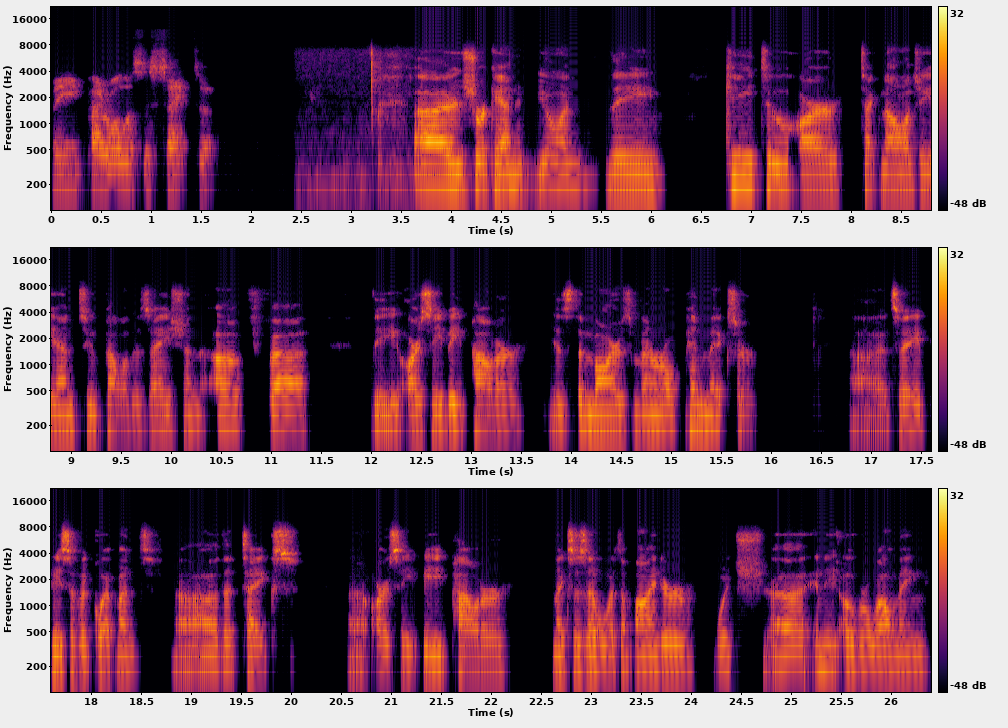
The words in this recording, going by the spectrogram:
the pyrolysis sector? Uh, sure can, Ewan. The key to our technology and to pelletization of uh, the RCB powder is the Mars Mineral Pin Mixer. Uh, it's a piece of equipment uh, that takes uh, RCB powder, mixes it with a binder, which uh, in the overwhelming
